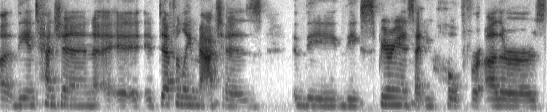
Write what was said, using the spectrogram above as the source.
uh, the intention. It, it definitely matches the the experience that you hope for others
